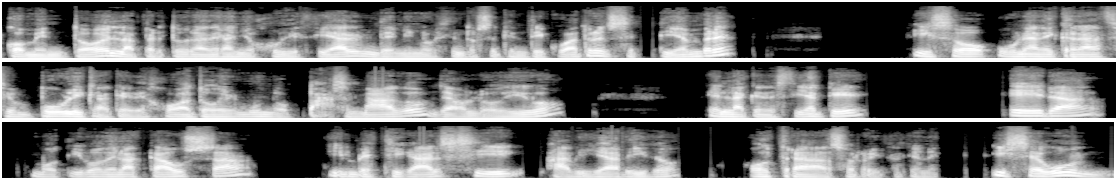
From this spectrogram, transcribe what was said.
comentó en la apertura del año judicial de 1974, en septiembre, hizo una declaración pública que dejó a todo el mundo pasmado, ya os lo digo, en la que decía que era motivo de la causa investigar si había habido otras organizaciones. Y según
